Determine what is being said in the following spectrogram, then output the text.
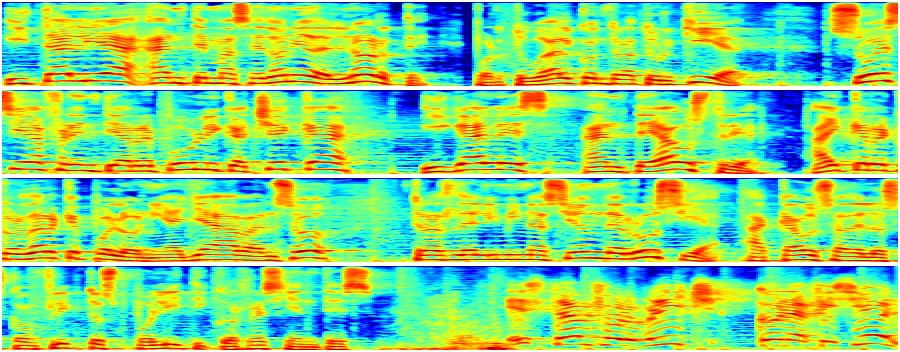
Italia ante Macedonia del Norte, Portugal contra Turquía, Suecia frente a República Checa y Gales ante Austria. Hay que recordar que Polonia ya avanzó tras la eliminación de Rusia a causa de los conflictos políticos recientes. Stanford Bridge con afición.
